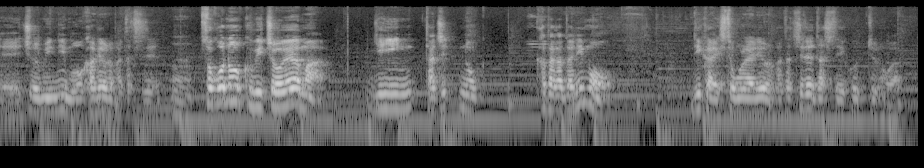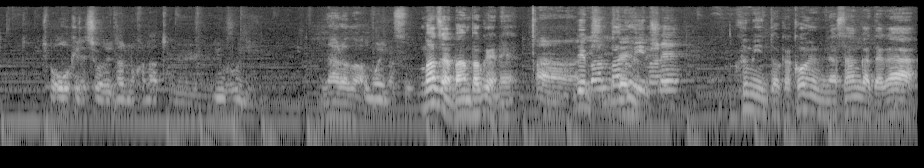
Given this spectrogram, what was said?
えー住民にも分かるような形で、そこの首長や、まあ、議員たちの方々にも理解してもらえるような形で出していくっていうのが大きな仕事になるのかなというふうになるほど。思います。まずは万博やね。で万博今ね区民とか公民の皆さん方が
